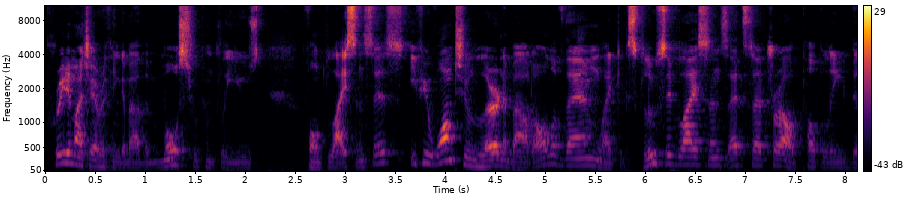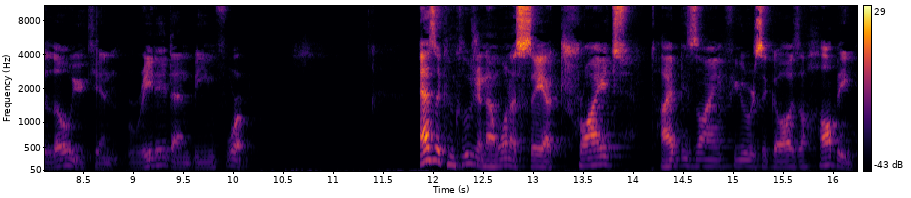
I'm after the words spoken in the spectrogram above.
pretty much everything about the most frequently used font licenses. If you want to learn about all of them, like exclusive license, etc., I'll pop a link below. You can read it and be informed. As a conclusion, I want to say I tried type design a few years ago as a hobby.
